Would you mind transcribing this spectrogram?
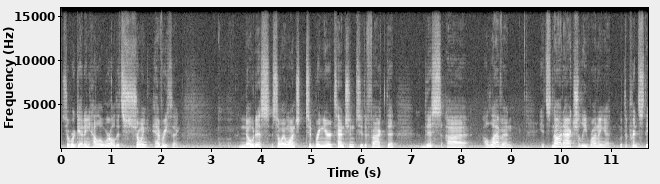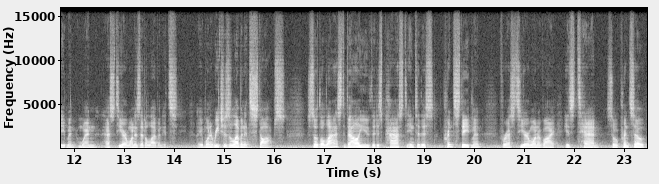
So we're getting hello world. It's showing everything. Notice, so I want to bring your attention to the fact that this uh, 11, it's not actually running it with the print statement when str1 is at 11. It's When it reaches 11, it stops. So the last value that is passed into this print statement for str1 of i is 10. So it prints out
